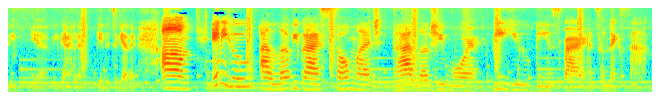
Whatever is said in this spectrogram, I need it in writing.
Yeah, we gotta get it together. Um, anywho, I love you guys so much. God loves you more. Be you, be inspired. Until next time.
